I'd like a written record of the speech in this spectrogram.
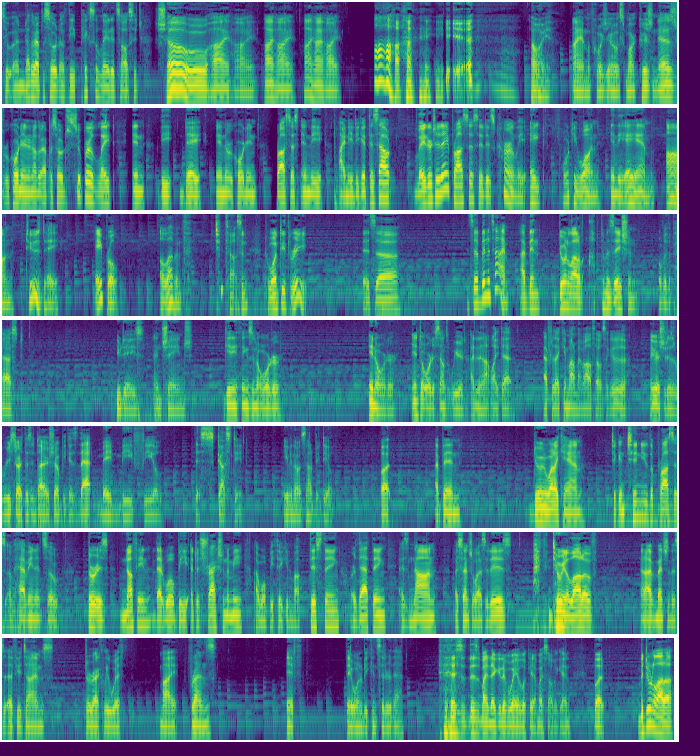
to another episode of the Pixelated Sausage Show. Hi, hi, hi, hi, hi, hi, hi. Hi. How are you? I am, of course, your host, Marc Krishnez, recording another episode super late in the day in the recording process, in the I need to get this out later today process. It is currently 8:41 in the AM on Tuesday, April 11th, 2023. It's uh it's uh, been a time. I've been doing a lot of optimization over the past few days and change, getting things into order. In order. Into order sounds weird. I did not like that. After that came out of my mouth, I was like, ugh, maybe I should just restart this entire show because that made me feel disgusting, even though it's not a big deal. But I've been doing what I can to continue the process of having it so there is nothing that will be a distraction to me. I won't be thinking about this thing or that thing as non essential as it is. I've been doing a lot of, and I've mentioned this a few times directly with my friends, if they want to be considered that. this, is, this is my negative way of looking at myself again. But I've been doing a lot of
